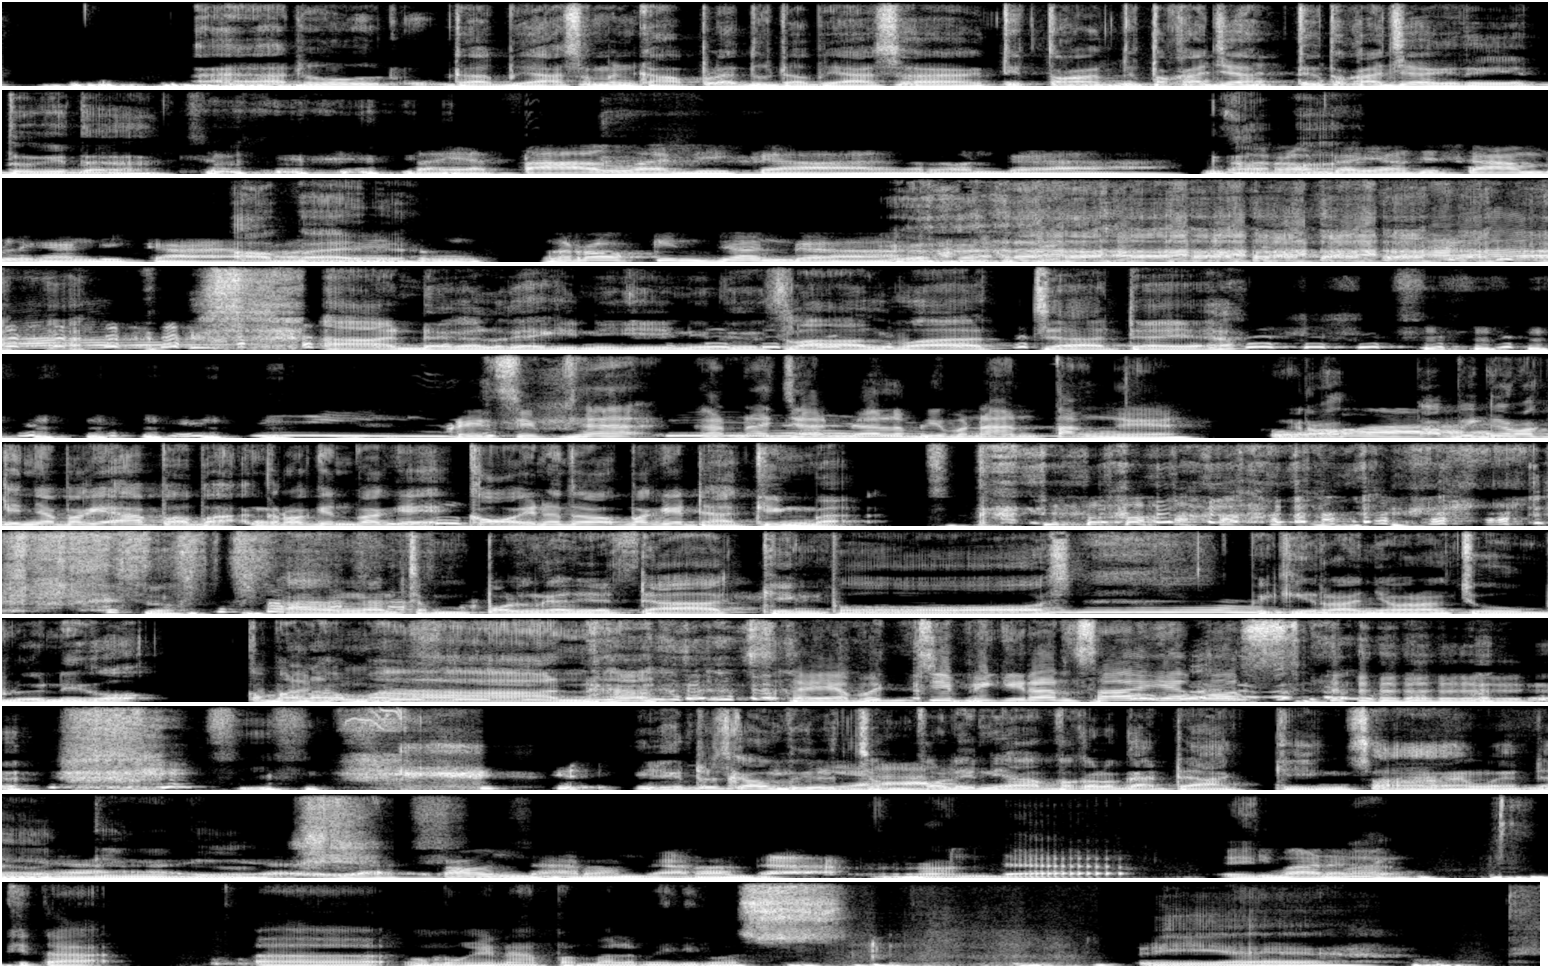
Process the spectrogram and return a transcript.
Aduh, udah biasa main gaple itu udah biasa. TikTok, TikTok aja, TikTok aja gitu itu kita. Saya tahu Andika ngeronda. Bukan Apa? ronda yang si sambling Andika. Apa ronda itu ngerokin janda. Anda kalau kayak gini-gini tuh selalu aja ada ya. Prinsipnya karena janda lebih menantang ya. Ngerok, Wah. tapi ngerokinnya pakai apa, Pak? Ngerokin pakai koin atau pakai daging, Mbak? Loh, tangan jempol kan ya daging, Bos. Pikirannya orang jomblo ini kok ke mana-mana. Saya benci pikiran saya, Bos. Ya, Terus kamu pikir Iya. jempol ini apa kalau nggak daging? Sama daging Iya, itu. iya, iya. Ronda, ronda, ronda. Ronda. Eh, Gimana nih? Kita eh, ngomongin apa malam ini, Bos? Iya.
